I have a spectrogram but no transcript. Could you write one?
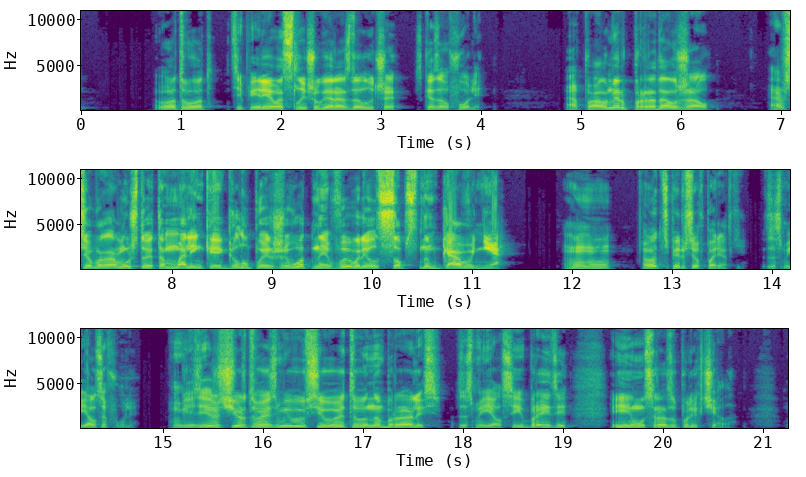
Вот-вот, теперь я вас слышу гораздо лучше, сказал Фоли. А Палмер продолжал. А все потому, что это маленькое глупое животное вывалилось в собственном говне. Угу, вот теперь все в порядке, засмеялся Фоли. «Где же, черт возьми, вы всего этого набрались?» – засмеялся и Брейди, и ему сразу полегчало.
